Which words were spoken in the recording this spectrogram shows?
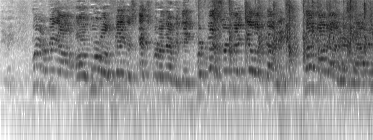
We're going to bring out our world famous expert on everything, Professor McGillicuddy. Come on out here, guys.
